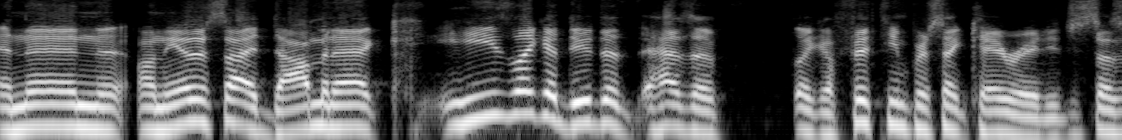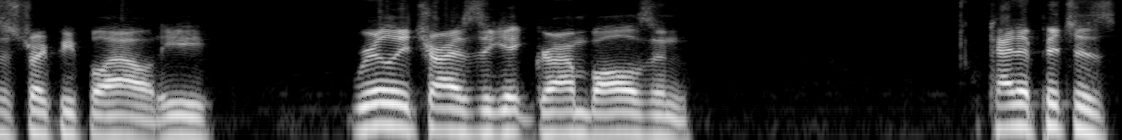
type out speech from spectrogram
And then on the other side, Dobnak, he's like a dude that has a like a 15% K rate. He just doesn't strike people out. He really tries to get ground balls and kind of pitches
